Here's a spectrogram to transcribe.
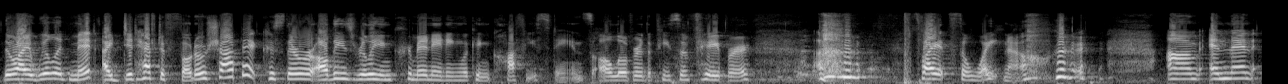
Though I will admit I did have to Photoshop it because there were all these really incriminating looking coffee stains all over the piece of paper. That's why it's so white now. um, and then,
